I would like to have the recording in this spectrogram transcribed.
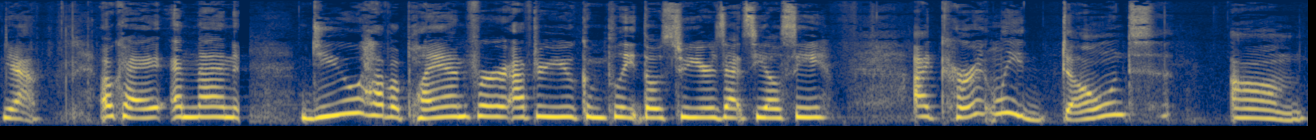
Yeah. yeah. Okay. And then do you have a plan for after you complete those two years at CLC? I currently don't. Um,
